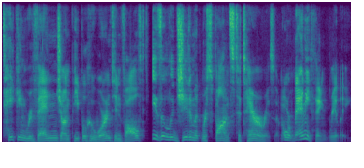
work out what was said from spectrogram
taking revenge on people who weren't involved is a legitimate response to terrorism, or anything, really.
